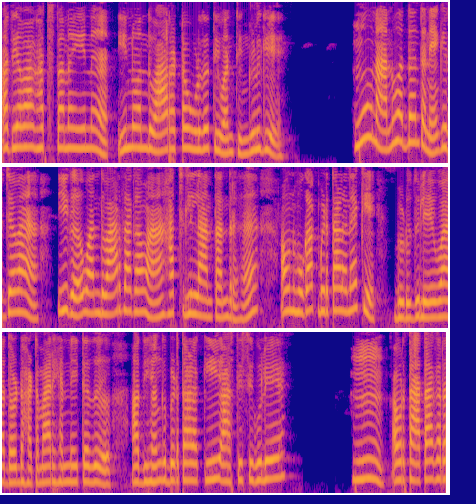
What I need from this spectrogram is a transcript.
ಅದ್ ಯಾವಾಗ ಹಚ್ತಾನ ಏನ? ಇನ್ನೊಂದು ವಾರಟ ಉಳ್ದತಿ ಒಂದ್ ತಿಂಗಳಿಗೆ. ಹ್ಞೂ, ನಾನು ಅದಂತಾನೆ ಗಿರ್ಜವ. ಈಗ ಒಂದ್ ವಾರದಾಗ ಅವ ಹಚ್ಚಲಿಲ್ಲ ಅಂತಂದ್ರ ಅವ್ನು ಹೋಗಾಕ್ ಬಿಡ್ತಾಳನಕಿ ಬಿಡುದಿಲೇವ ದೊಡ್ಡ ಹಠಮಾರಿ ಹೆಣ್ಣೈತದ ಅದು ಹೆಂಗ್ ಬಿಡ್ತಾಳಕಿ ಆಸ್ತಿ ಸಿಗುಲೇ? ಹ್ಮ್, ಅವ್ರ ತಾತಾಗರ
